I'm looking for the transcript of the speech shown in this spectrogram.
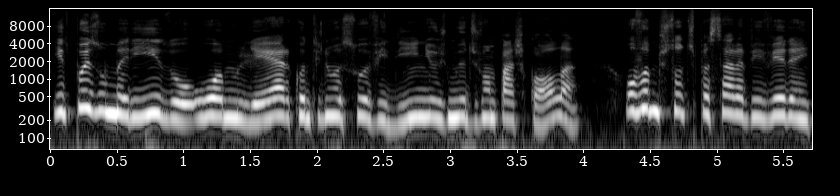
e depois o marido ou a mulher continua a sua vidinha e os miúdos vão para a escola. Ou vamos todos passar a viver em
